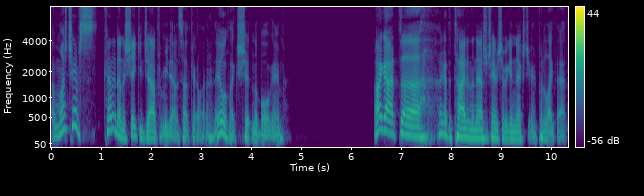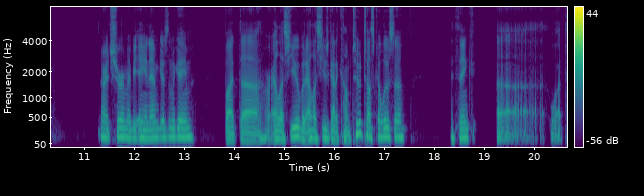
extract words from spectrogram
uh, Muschamp's kind of done a shaky job for me down in South Carolina. They look like shit in the bowl game. I got uh, I got the Tide in the national championship again next year. Put it like that. All right, sure, maybe A and M gives them a game but uh, or LSU, but LSU's got to come to Tuscaloosa. I think uh, what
